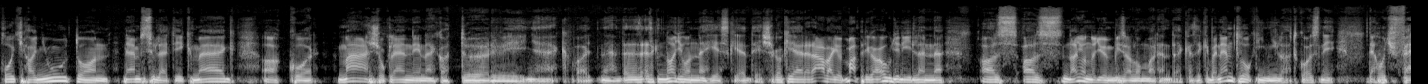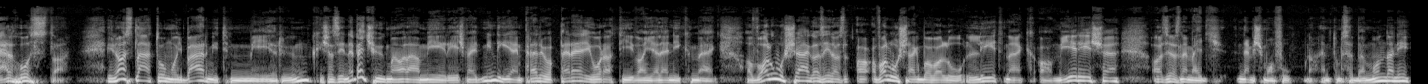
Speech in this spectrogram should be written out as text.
hogyha Newton nem születik meg, akkor mások lennének a törvények, vagy nem. De ezek nagyon nehéz kérdések. Aki erre rávágyott, már pedig ugyanígy lenne, az, az nagyon nagy önbizalommal rendelkezik. Ebben nem tudok így nyilatkozni. De hogy felhozta? Én azt látom, hogy bármit mérünk, és azért ne becsüljük már alá a mérés, mert mindig ilyen pejoratívan jelenik meg. A valóság azért az, a valóságban való létnek a mérése, az, az nem egy, nem smafu, na, nem tudom szebben mondani,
